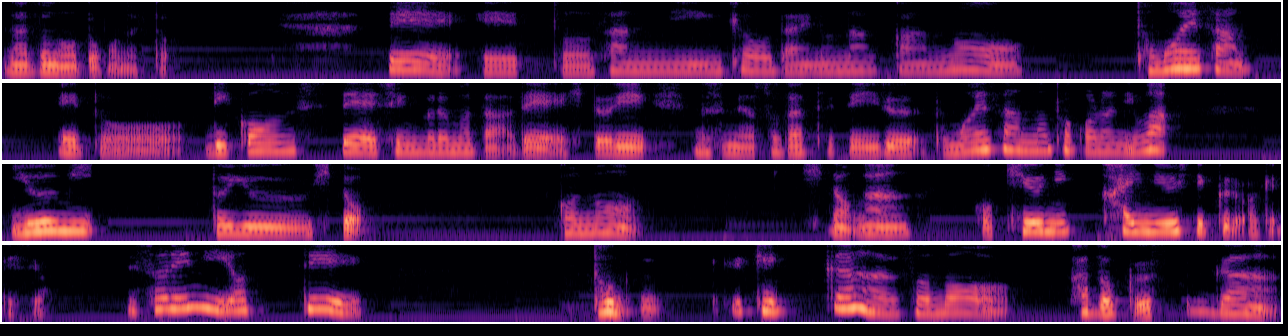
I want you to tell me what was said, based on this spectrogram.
謎の男の人。で、えっ、ー、と、三人兄弟の中のともえさん。えっ、ー、と、離婚してシングルマザーで一人娘を育てているともえさんのところには、ゆうみという人。この人が、こう、急に介入してくるわけですよ。でそれによって、と、結果、その家族が、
